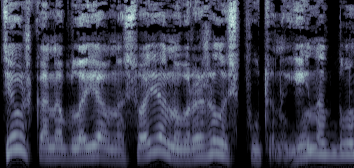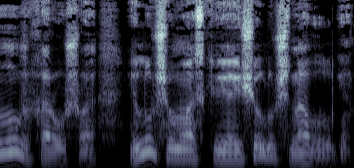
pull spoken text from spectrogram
Девушка, она была явно своя, но выражалась путанно. Ей надо было мужа хорошего, и лучше в Москве, а еще лучше на Волге.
